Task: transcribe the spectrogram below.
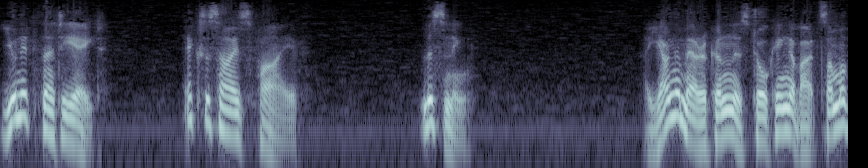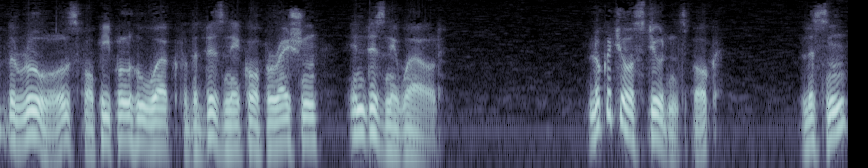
Unit 38. Exercise 5. Listening. A young American is talking about some of the rules for people who work for the Disney Corporation in Disney World. Look at your student's book, listen,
